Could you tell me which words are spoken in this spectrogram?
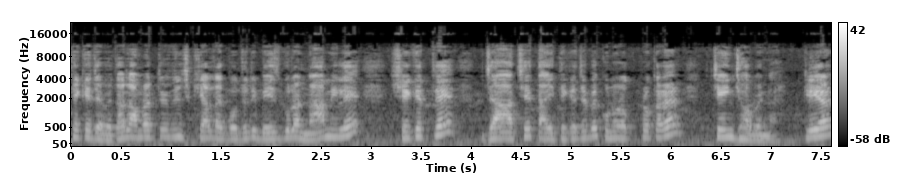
থেকে যাবে। তাহলে আমরা একটা জিনিস খেয়াল রাখব, যদি বেজগুলো না মিলে, সেক্ষেত্রে যা আছে তাই থেকে যাবে, কোনো প্রকারের চেঞ্জ হবে না। ক্লিয়ার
